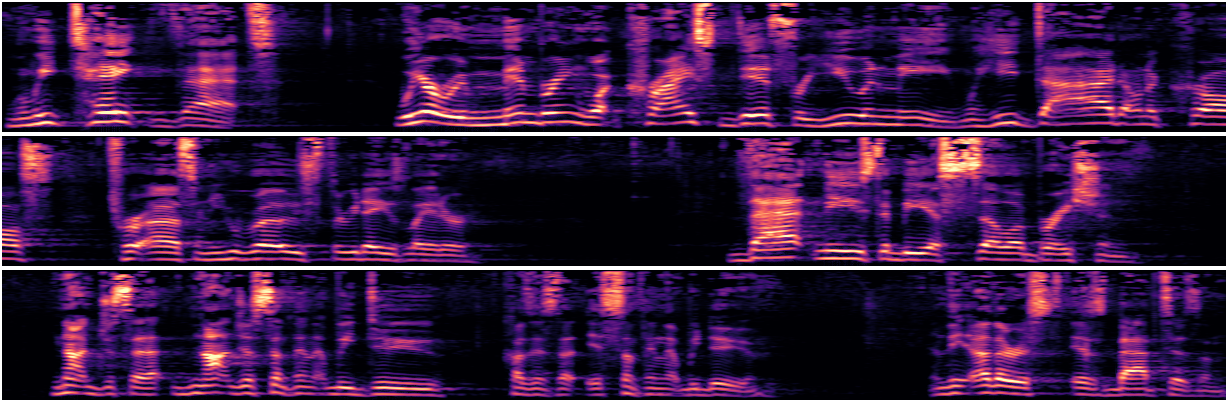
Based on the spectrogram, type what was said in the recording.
When we take that, we are remembering what Christ did for you and me when he died on a cross for us and he rose three days later. That needs to be a celebration, not just, a, not just something that we do because it's, it's something that we do. And the other is, is baptism.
